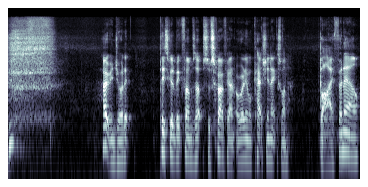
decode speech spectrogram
Hope you enjoyed it. Please give it a big thumbs up, subscribe if you haven't already, and we'll catch you next one. Bye for now.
